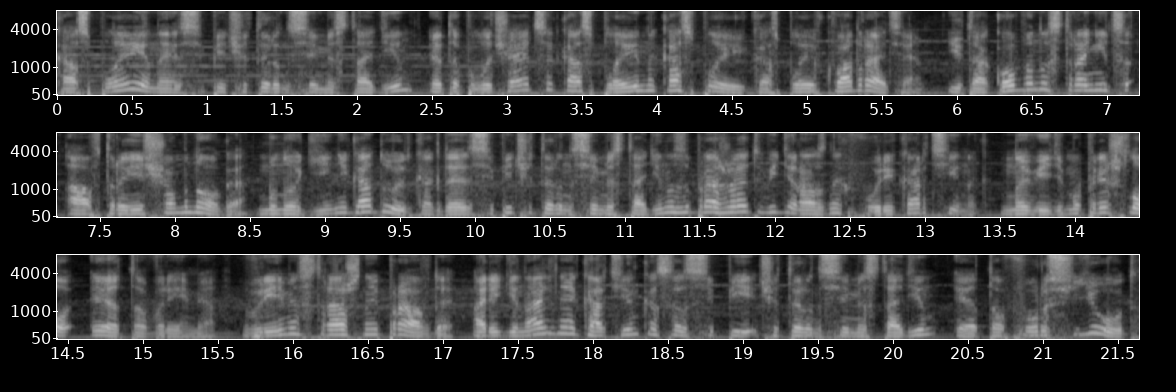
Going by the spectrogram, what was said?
косплеи на SCP-1471 это получается косплей на косплей, косплей в квадрате. И такого на странице автора еще много много. Многие негодуют, когда SCP-1471 изображают в виде разных фурий картинок. Но, видимо, пришло это время. Время страшной правды. Оригинальная картинка с SCP-1471 это фурсьют.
